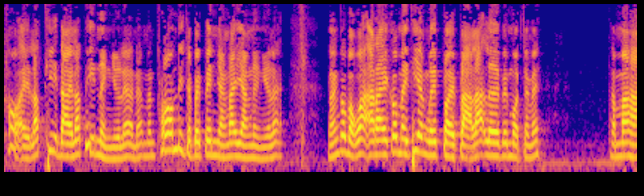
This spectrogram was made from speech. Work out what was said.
เข้าไอ้ลัทธิใดลัทธิหนึ่งอยู่แล้วนะมันพร้อมที่จะไปเป็นอย่างใดอย่างหนึ่งอยู่แล้วนั้นก็บอกว่าอะไรก็ไม่เที่ยงเลยปล่อยปละละเลยไปหมดใช่ไหมทำมาหา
